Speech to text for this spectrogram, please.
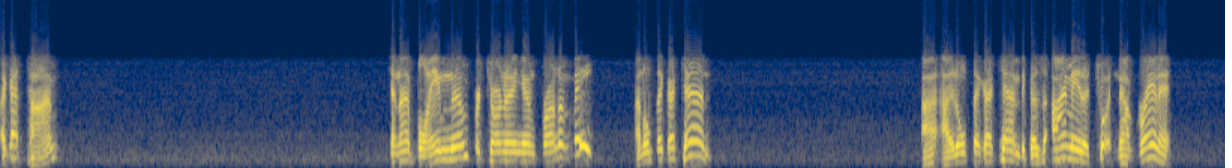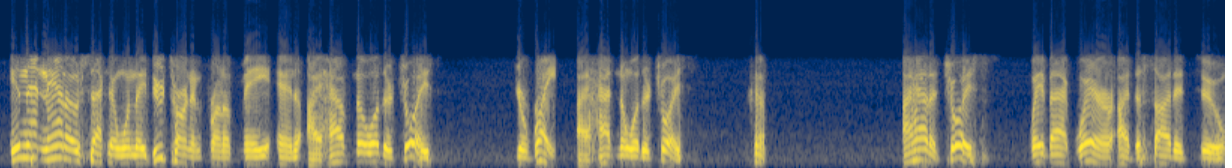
I got time. Can I blame them for turning in front of me? I don't think I can. I, I don't think I can because I made a choice. Now, granted, in that nanosecond when they do turn in front of me and I have no other choice, you're right. I had no other choice. I had a choice way back where I decided to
